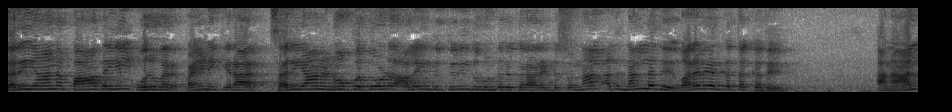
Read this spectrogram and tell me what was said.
சரியான பாதையில் ஒருவர் பயணிக்கிறார் சரியான நோக்கத்தோடு அலைந்து திரிந்து கொண்டிருக்கிறார் என்று சொன்னால் அது நல்லது வரவேற்கத்தக்கது. ஆனால்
